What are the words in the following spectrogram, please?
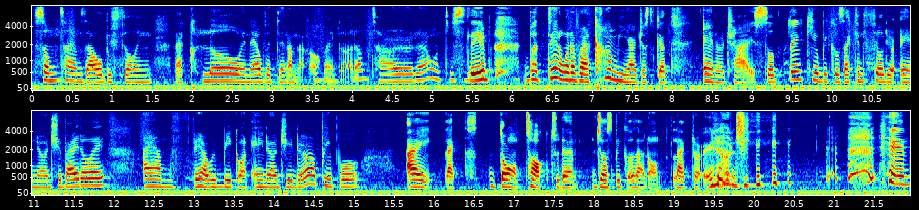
sometimes I will be feeling like low and everything. I'm like, oh my god, I'm tired. I want to sleep. But then whenever I come here, I just get energized. So thank you because I can feel your energy. By the way, I am very big on energy. There are people I like don't talk to them just because I don't like their energy. and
